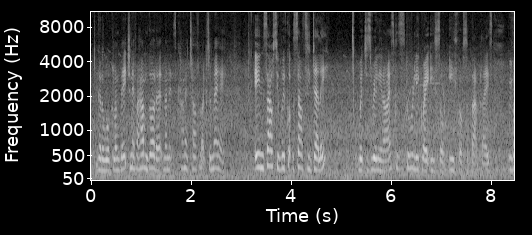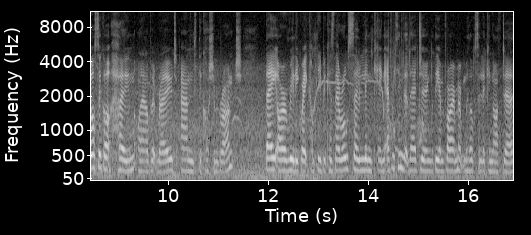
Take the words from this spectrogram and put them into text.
I'm going to walk along the beach, and if I haven't got it, then it's kind of tough luck to me. In Southsea, we've got the Southsea Deli, which is really nice because it's a really great ethos of that place. We've also got Home on Albert Road and the Cosham branch. They are a really great company because they're also linking everything that they're doing with the environment with also looking after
